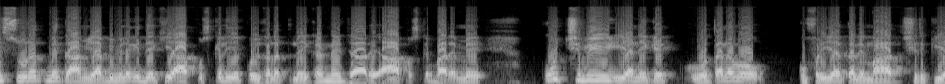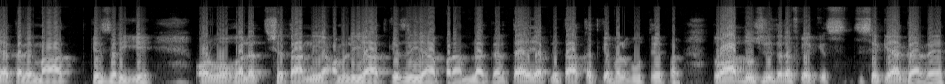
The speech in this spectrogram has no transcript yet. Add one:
इस सूरत में कामयाबी मिलेगी। देखिए, आप उसके लिए कोई गलत नहीं करने जा रहे। आप उसके बारे में कुछ भी, यानी कि होता ना वो कुफरिया कलिमात, शिरकिया कलिमात के ज़रिए और वो गलत शैतानी अमलियात के ज़रिए आप पर हमला करता है या अपनी ताकत के बलबूते पर। तो आप दूसरी तरफ़ के से क्या कर रहे हैं?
